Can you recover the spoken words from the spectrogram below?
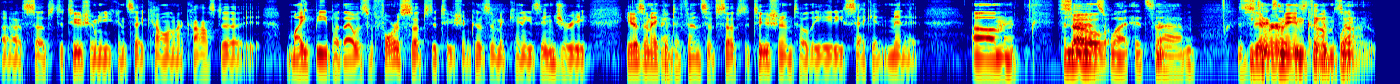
uh, substitution. I mean, you can say Kellyn Acosta might be, but that was a forced substitution because of McKennie's injury. He doesn't make a defensive substitution until the 82nd minute. Um, And so that's what it's. Um, he takes Zimmerman comes way- on.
